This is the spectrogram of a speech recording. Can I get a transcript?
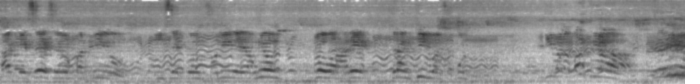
a que cesen los partidos y se consolide la unión, yo bajaré tranquilo al sepulcro. ¡Viva la patria! ¡Viva!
